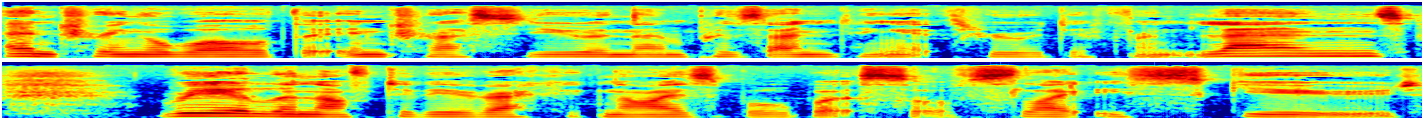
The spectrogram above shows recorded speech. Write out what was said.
entering a world that interests you and then presenting it through a different lens, real enough to be recognizable but sort of slightly skewed.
